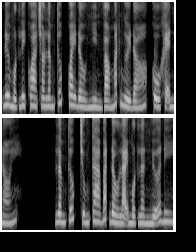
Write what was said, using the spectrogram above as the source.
đưa một ly qua cho Lâm Túc, quay đầu nhìn vào mắt người đó, cô khẽ nói. Lâm Túc chúng ta bắt đầu lại một lần nữa đi.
